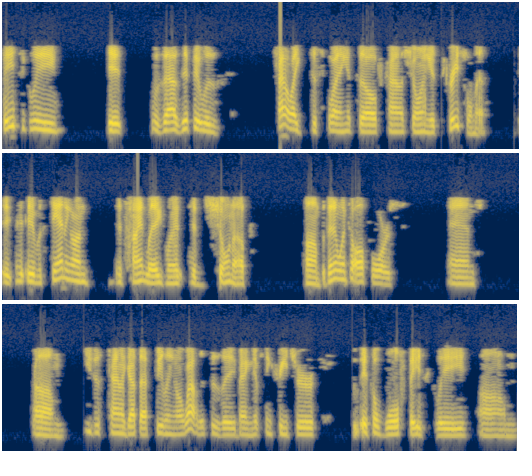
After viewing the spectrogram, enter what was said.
basically, it was as if it was kind of like displaying itself, kind of showing its gracefulness. It, it, was standing on its hind legs when it had shown up, um, but then it went to all fours, and um, you just kind of got that feeling, oh wow, this is a magnificent creature. It's a wolf, basically. Um,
